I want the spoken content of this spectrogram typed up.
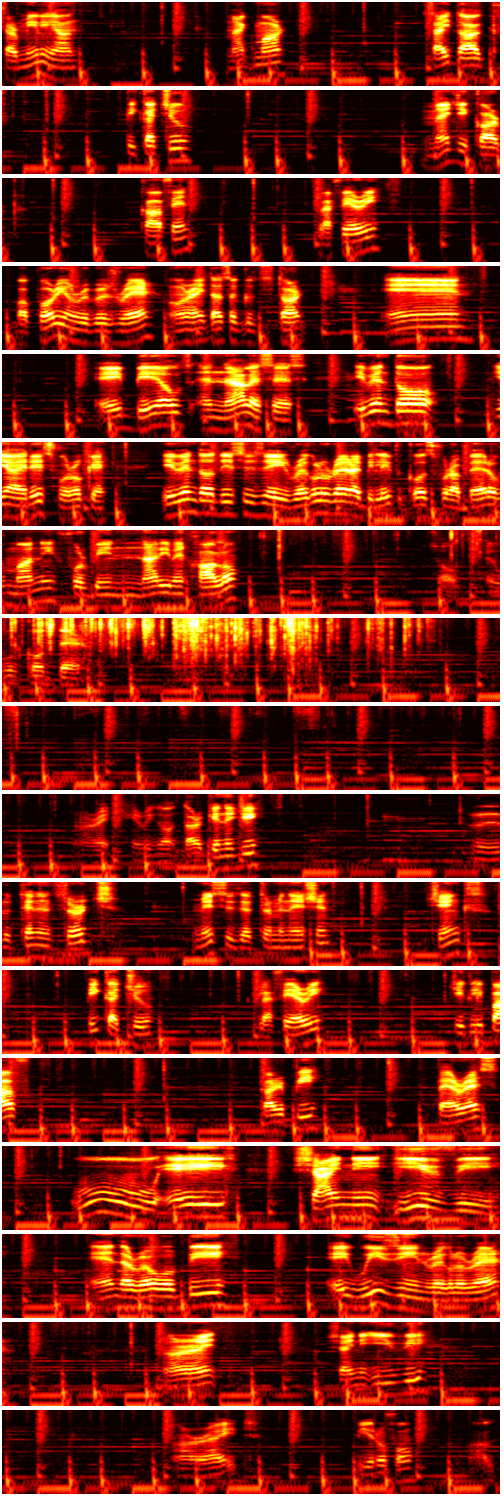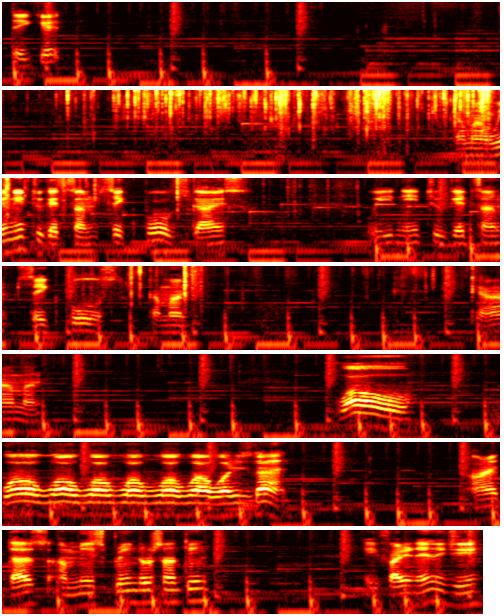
Charmeleon Magmar Psyduck Pikachu Magikarp Koffing, Clefairy, Vaporeon Reverse Rare. Alright, that's a good start. And a build analysis. Even though, yeah, it is for okay. Even though this is a regular rare, I believe it goes for a bit of money for being not even hollow. So it will go there. Dark Energy, Lieutenant Surge, Mrs. Determination, Jynx, Pikachu, Clefairy, Jigglypuff, Caterpie, Paras, ooh, a shiny Eevee, and the rare will be a Weezing regular rare. Alright. Shiny Eevee. Alright. Beautiful. I'll take it. Come on, we need to get some sick pulls, guys. We need to get some sick pulls. Come on. Come on. Whoa. Whoa, whoa, whoa, whoa, whoa, whoa. What is that? Alright, that's a misprint or something. A firing energy.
